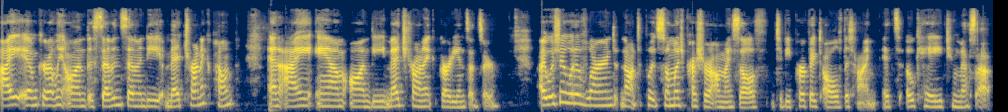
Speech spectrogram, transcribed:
I am currently on the 770 Medtronic pump and I am on the Medtronic Guardian sensor. I wish I would have learned not to put so much pressure on myself to be perfect all of the time. It's okay to mess up.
